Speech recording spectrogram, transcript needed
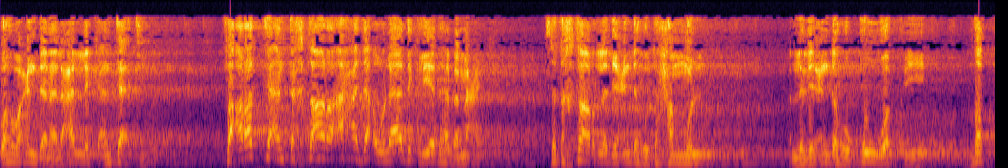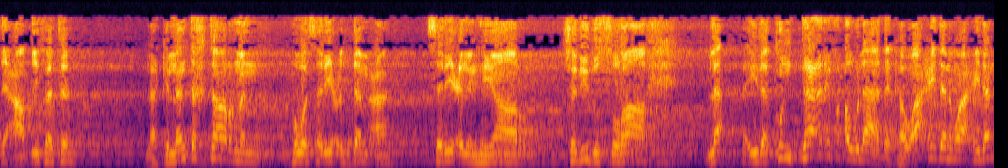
وهو عندنا لعلك أن تأتي. فأردت أن تختار أحد أولادك ليذهب معك. ستختار الذي عنده تحمل الذي عنده قوة في ضبط عاطفته لكن لن تختار من هو سريع الدمعة سريع الانهيار شديد الصراخ. لا فإذا كنت تعرف أولادك واحدا واحدا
